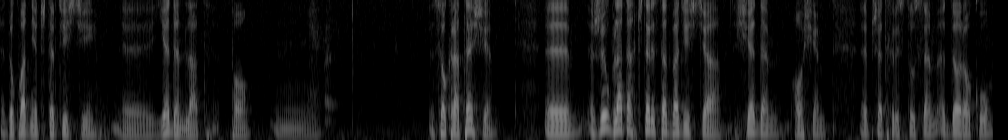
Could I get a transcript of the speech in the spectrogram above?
dokładnie 41 lat po mm, Sokratesie, y, żył w latach 427-8 y, przed Chrystusem do roku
